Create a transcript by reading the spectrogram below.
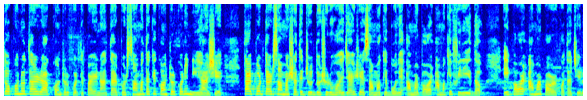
তখনও তার রাগ কন্ট্রোল করতে পারে না। তারপর সামা তাকে কন্ট্রোল করে নিয়ে আসে। তারপর তার সামার সাথে যুদ্ধ শুরু হয়ে যায়। সে সামাকে বলে, আমার পাওয়ার আমাকে ফিরিয়ে দাও। এই পাওয়ার আমার পাওয়ার কথা ছিল।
